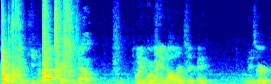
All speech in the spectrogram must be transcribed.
to keep evaporation down. Twenty-four million dollars they paid. And These are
